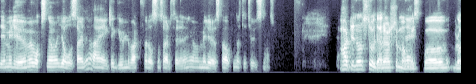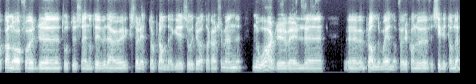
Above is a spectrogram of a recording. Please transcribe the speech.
det miljøet med voksne jolleseilere er egentlig gull verdt for oss som seilforening og miljøskapende til tusen. Altså. Har dere noen store arrangementer på blokka nå for 2021? Eh, det er jo ikke så lett å planlegge i store regatta kanskje, men noe har dere vel eh, planer om å gjennomføre. Kan du si litt om det?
